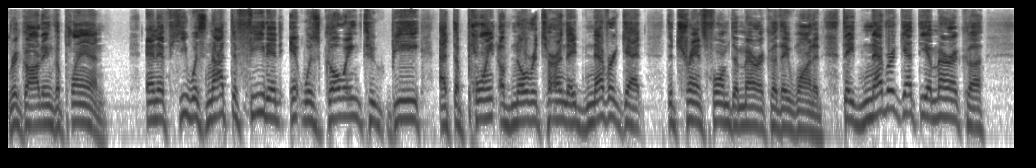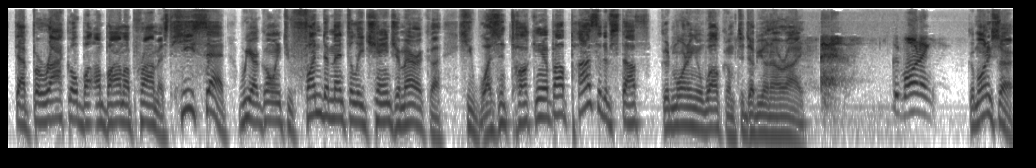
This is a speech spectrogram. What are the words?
regarding the plan. And if he was not defeated, it was going to be at the point of no return. They'd never get the transformed America they wanted. They'd never get the America that Barack Obama promised. He said, we are going to fundamentally change America. He wasn't talking about positive stuff. Good morning and welcome to WNRI. Good morning. Good morning, sir.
